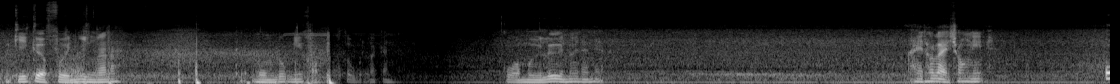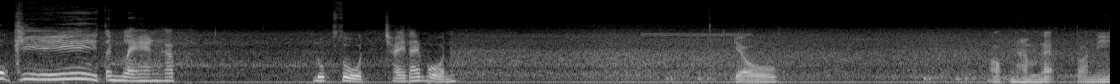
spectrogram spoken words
เมื่อกี้เกือบฝืนยิงแล้วนะเตะมุมลูกนี้ขอเป็นสูตรแล้วกัน กลัวมือลื่นด้วยนะเนี่ย ให้เท่าไหร่ช่องนี้ โอเค เต็มแรงครับ ลูกสูตรใช้ได้ผล เดี๋ยว ออกนำแล้วตอนนี้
